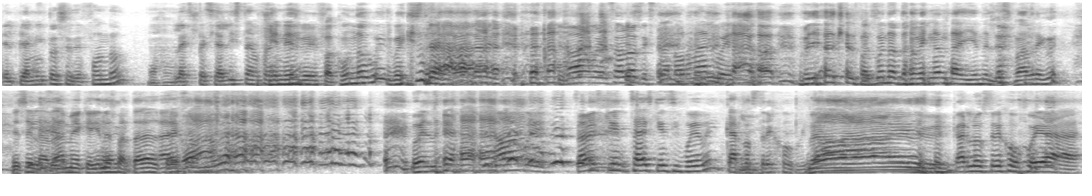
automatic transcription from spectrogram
El pianito ese de fondo, Ajá. la especialista enfrente. ¿Quién es, güey? ¿Facundo, güey? El güey que está. No, güey, son los de extra normal, güey. Ah, pues ya ves que el Facundo también anda ahí en el desmadre, güey. Es el Adame queriendo espartar al Ah, Trejo. ese, ¿no? No, güey. ¿Sabes quién, ¿Sabes quién sí fue, güey? Carlos Trejo, güey. No güey. Carlos Trejo fue a,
